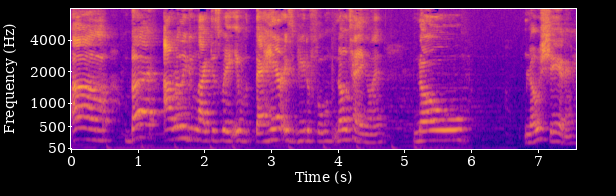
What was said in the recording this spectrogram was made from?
Um, but I really do like this wig. It, the hair is beautiful. No tangling. No, no shedding.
